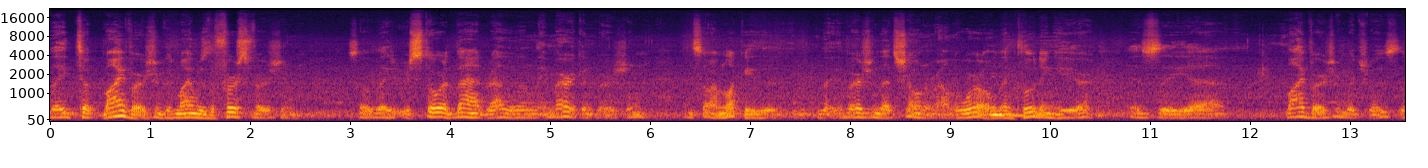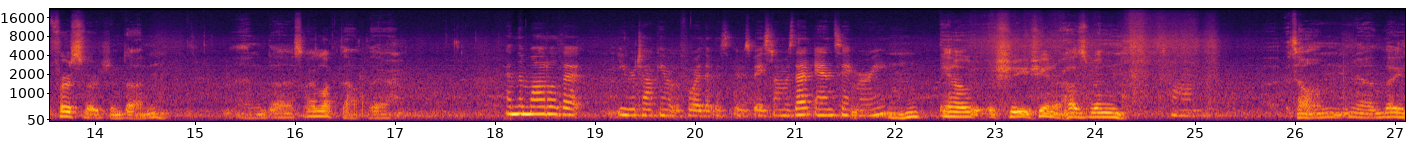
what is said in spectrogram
they took my version because mine was the first version. So they restored that rather than the American version. And so I'm lucky that the version that's shown around the world, mm-hmm. including here, is the uh, my version, which was the first version done. And uh, so I lucked out there. And the model that you were talking about before that was it was based on was that Anne St. Marie? Mm-hmm. You know, she she and her husband Tom. Tom, yeah, they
